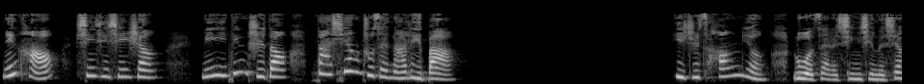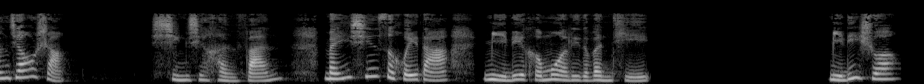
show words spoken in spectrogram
您好，星星先生。”你一定知道大象住在哪里吧？一只苍蝇落在了星星的香蕉上，星星很烦，没心思回答米粒和茉莉的问题。米粒说：“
